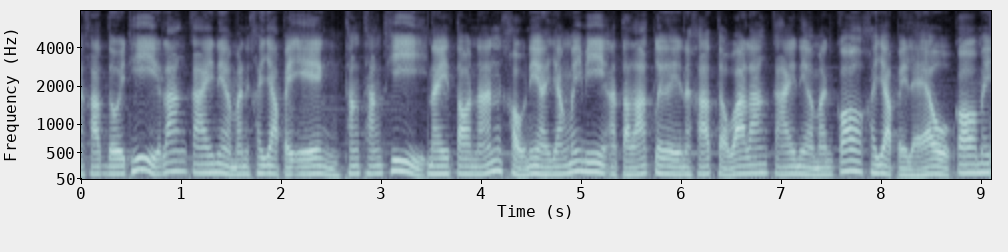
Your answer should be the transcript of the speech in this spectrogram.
นะครับโดยที่ร่างกายเนี่ยมันขยับไปเอง ทั้งทั้งที่ในตอนนั้นเขาเนี่ยยังไม่มีอัตลักษณ์เลยนะครับแต่ว่าร่างกายเนี่ยมันก็ขยับไปแล้ว ก็ไม่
